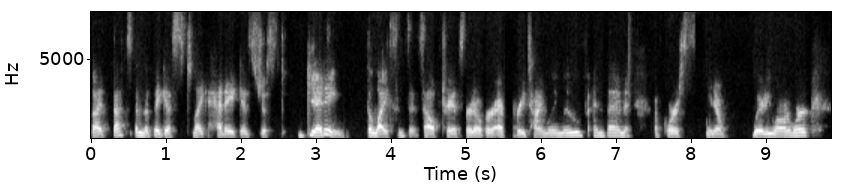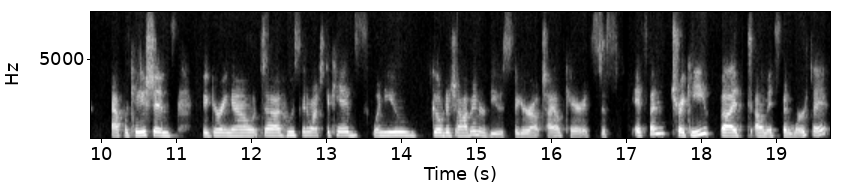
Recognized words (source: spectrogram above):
but that's been the biggest like headache is just getting the license itself transferred over every time we move. And then of course you know where do you want to work? Applications figuring out uh, who's going to watch the kids when you go to job interviews figure out childcare. It's just it's been tricky but um, it's been worth it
